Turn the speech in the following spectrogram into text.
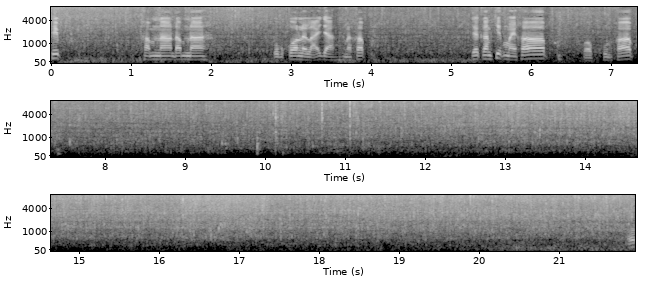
คลิป ทำนาดำนาอุปกรณ์หลาย ๆ อย่างนะครับเจอกันคลิปใหม่ครับ ขอบคุณครับโอ้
